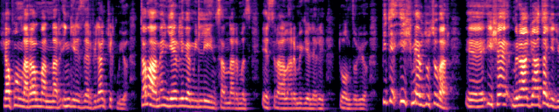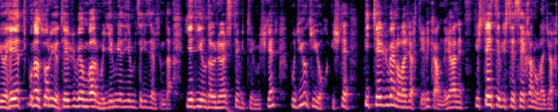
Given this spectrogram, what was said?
Japonlar, Almanlar, İngilizler falan çıkmıyor. Tamamen yerli ve milli insanlarımız esraları, mügeleri dolduruyor. Bir de iş mevzusu var e, işe müracaata gidiyor. Heyet buna soruyor. Tecrüben var mı? 27-28 yaşında. 7 yılda üniversite bitirmiş genç. Bu diyor ki yok. İşte bir tecrüben olacak delikanlı. Yani hiç değilse bir SSK'n olacak.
